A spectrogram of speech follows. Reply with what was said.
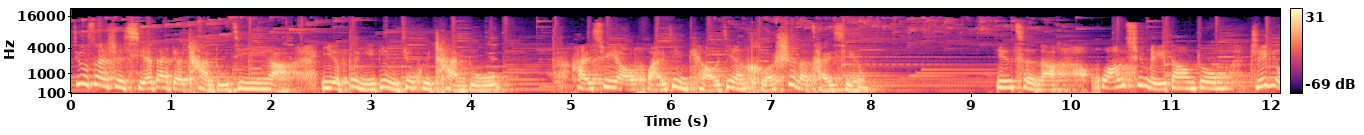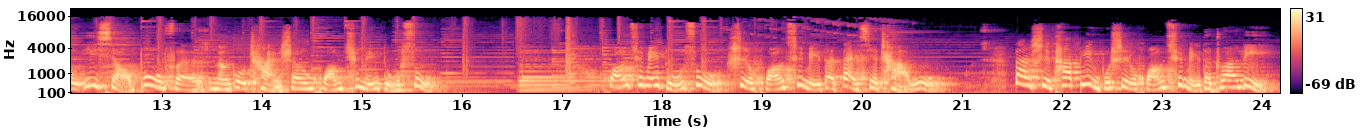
就算是携带着产毒基因啊，也不一定就会产毒，还需要环境条件合适了才行。因此呢，黄曲霉当中只有一小部分能够产生黄曲霉毒素。黄曲霉毒素是黄曲霉的代谢产物，但是它并不是黄曲霉的专利。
